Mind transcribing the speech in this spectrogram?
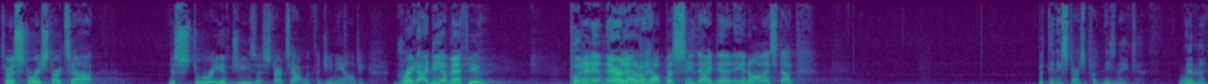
So his story starts out, this story of Jesus starts out with the genealogy. Great idea, Matthew. Put it in there. That'll help us see the identity and all that stuff. But then he starts putting these names in women,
